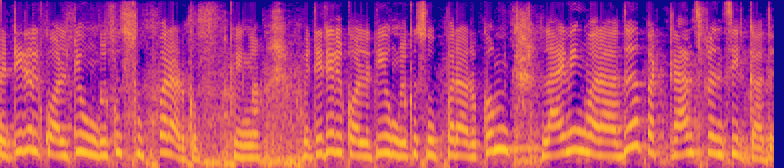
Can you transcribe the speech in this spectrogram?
மெட்டீரியல் குவாலிட்டி உங்களுக்கு சூப்பராக இருக்கும். ஓகேங்களா மெட்டீரியல் குவாலிட்டி உங்களுக்கு சூப்பராக இருக்கும். லைனிங் வராது பட் டிரான்ஸ்பரன்சி இருக்காது.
